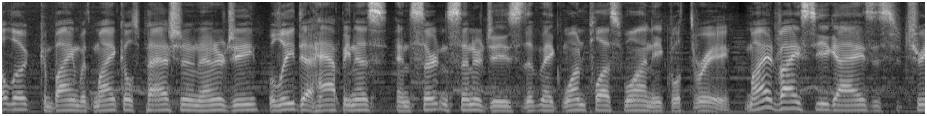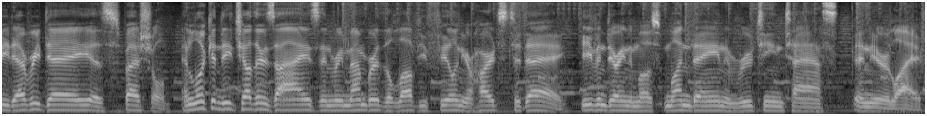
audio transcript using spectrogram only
Outlook combined with Michael's passion and energy will lead to happiness and certain synergies that make one plus one equal three. My advice to you guys is to treat every day as special and look into each other's eyes and remember the love you feel in your hearts today, even during the most mundane and routine tasks in your life.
